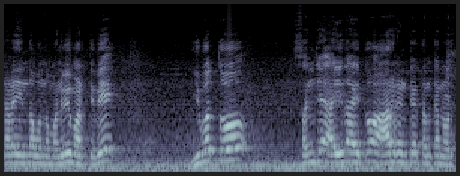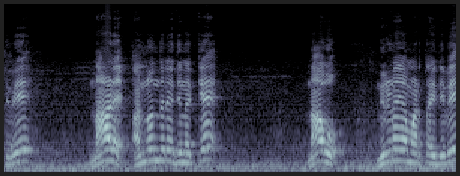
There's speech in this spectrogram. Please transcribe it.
ಕಡೆಯಿಂದ ಒಂದು ಮನವಿ ಮಾಡ್ತೀವಿ. ಇವತ್ತು ಸಂಜೆ ಐದಾಯಿತು ಆರು ಗಂಟೆ ತನಕ ನೋಡ್ತೀವಿ. ನಾಳೆ ಹನ್ನೊಂದನೇ ದಿನಕ್ಕೆ ನಾವು ನಿರ್ಣಯ ಮಾಡ್ತಾ ಇದ್ದೀವಿ.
